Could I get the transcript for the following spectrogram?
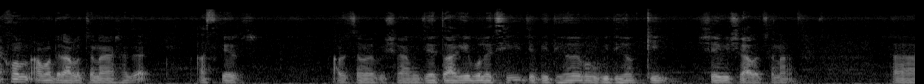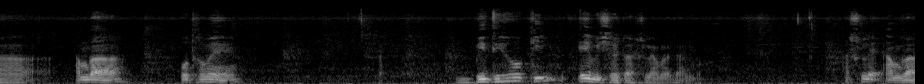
এখন আমাদের আলোচনায় আসা যাক। আজকের আলোচনার বিষয়। আমি যেহেতু আগেই বলেছি যে বিধিহ এবং বিধিহক কি, সেই বিষয়ে আলোচনা। আমরা প্রথমে বিধিহ কি, এই বিষয়টা আসলে আমরা জানব। আসলে আমরা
